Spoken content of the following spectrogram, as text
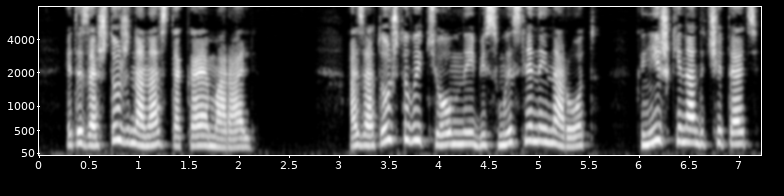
— «это за что же на нас такая мораль?» «А за то, что вы темный, бессмысленный народ, книжки надо читать,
